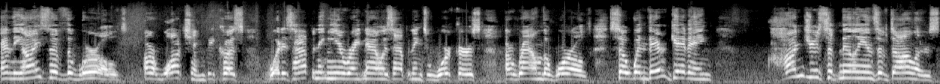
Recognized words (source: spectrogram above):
and the eyes of the world are watching because what is happening here right now is happening to workers around the world. So when they're getting hundreds of millions of dollars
